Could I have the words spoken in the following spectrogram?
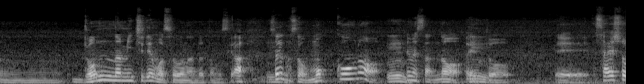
うんどんな道でもそうなんだと思うんですけどあそれこそ木工のうん。姫さんの、うん。えっとえー最初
